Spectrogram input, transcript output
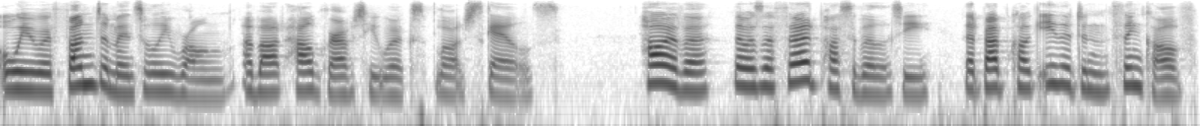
or we were fundamentally wrong about how gravity works at large scales. However, there was a third possibility that Babcock either didn't think of,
